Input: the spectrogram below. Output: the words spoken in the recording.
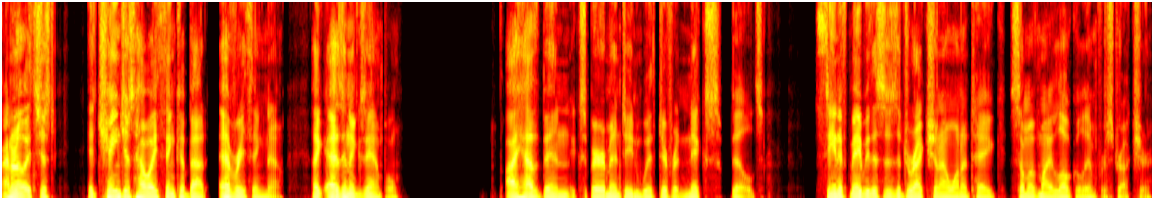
I don't know. It's just, it changes how I think about everything now. Like, as an example, I have been experimenting with different Nix builds, seeing if maybe this is a direction I want to take some of my local infrastructure.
